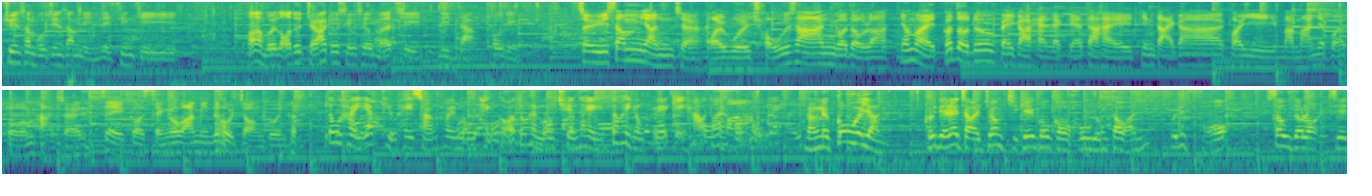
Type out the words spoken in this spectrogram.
專心好專心練，你先至可能會攞到掌握到少少每一次練習操練。最深印象來回草山嗰度啦，因為嗰度都比較吃力嘅，但係見大家可以慢慢一步一步咁行上，即係個成個畫面都好壯觀。都係一條氣上去冇停過，都係冇喘氣，都係用佢嘅技巧，都係好好嘅。能力高嘅人，佢哋咧就係將自己嗰個好勇鬥狠嗰啲火收咗落嚟先，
